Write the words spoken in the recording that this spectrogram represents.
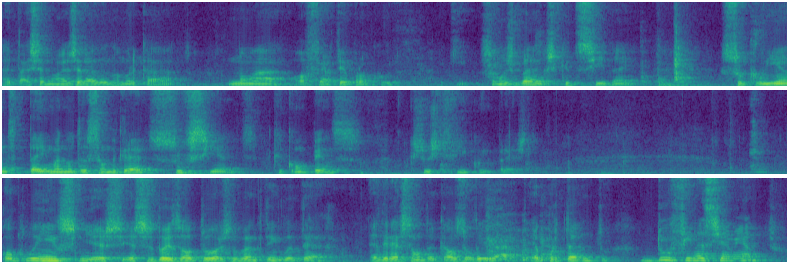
a taxa não é gerada no mercado. Não há oferta e procura. Aqui são os bancos que decidem se o cliente tem uma notação de crédito suficiente que compense, que justifique o empréstimo. Concluem estes dois autores do Banco de Inglaterra. A direção da causalidade é, portanto, do financiamento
